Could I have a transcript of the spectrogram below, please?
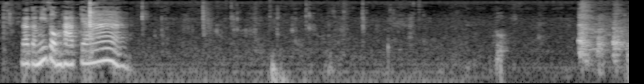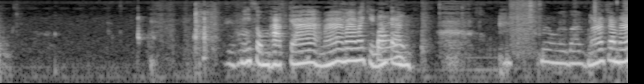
ๆ แล้วก็มีสมพักจ้า มีสมผักจ้า มา มา มากินน้ำกันไม่ลงเลยบ้านมาจ้ามา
